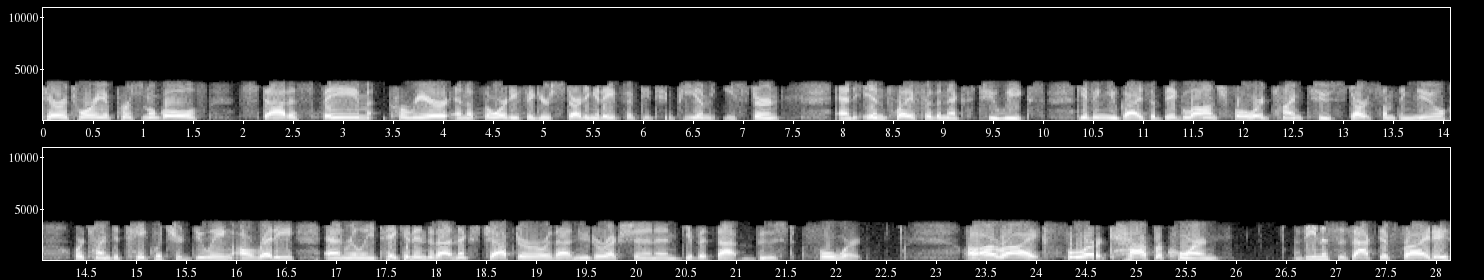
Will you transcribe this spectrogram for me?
territory of personal goals status, fame, career, and authority figures starting at 8.52 p.m. Eastern and in play for the next two weeks, giving you guys a big launch forward, time to start something new or time to take what you're doing already and really take it into that next chapter or that new direction and give it that boost forward. All right, for Capricorn, Venus is active Friday,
